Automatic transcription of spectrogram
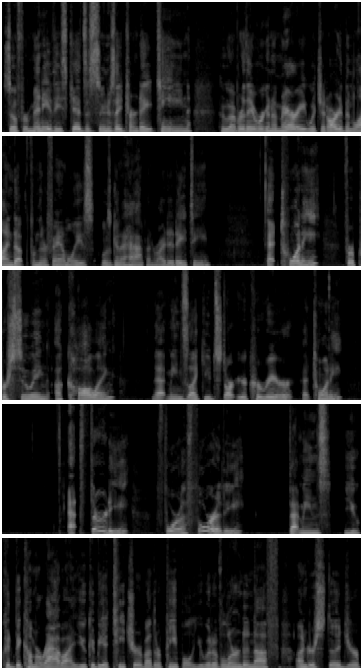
So for many of these kids, as soon as they turned 18, whoever they were going to marry, which had already been lined up from their families, was going to happen right at 18. At 20, for pursuing a calling, that means like you'd start your career at 20. At 30, for authority, that means you could become a rabbi. You could be a teacher of other people. You would have learned enough, understood your,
